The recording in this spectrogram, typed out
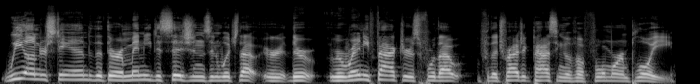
we understand that there are many decisions in which that or there were many factors for that for the tragic passing of a former employee.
